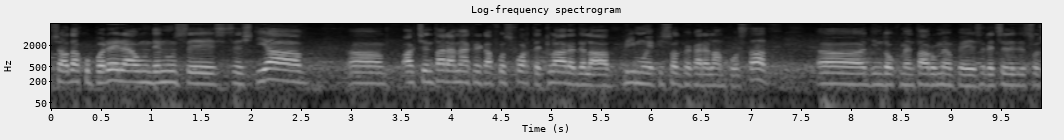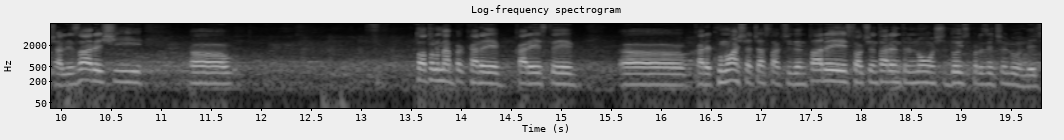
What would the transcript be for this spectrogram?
și-au dat cu părerea unde nu se, se știa. Uh, accentarea mea cred că a fost foarte clară de la primul episod pe care l-am postat, uh, din documentarul meu pe rețelele de socializare și uh, toată lumea pe care, care este uh, care cunoaște această accidentare este o accentare între 9 și 12 luni. Deci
